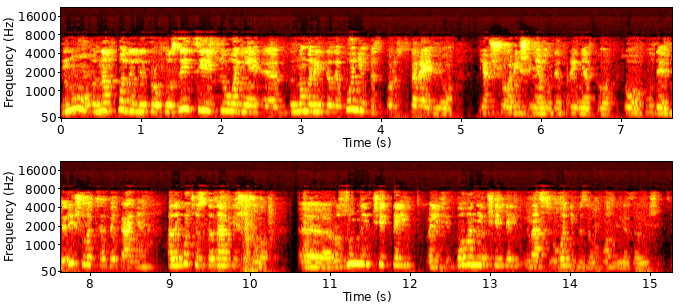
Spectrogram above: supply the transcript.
Ну, надходили пропозиції сьогодні, е, номери телефонів безпосередньо, якщо рішення буде прийнято, то буде вирішуватися питання. Але хочу сказати, що е, розумний вчитель, кваліфікований вчитель на сьогодні без роботи не залишиться.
